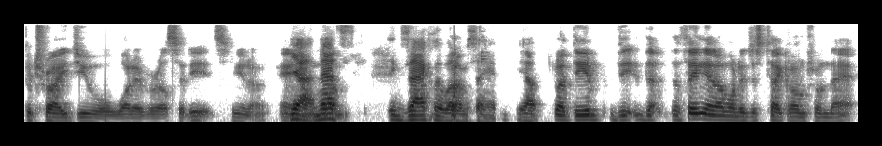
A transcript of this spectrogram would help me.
betrayed you or whatever else it is. You know. yeah, and um, that's exactly what but- I'm saying. Yeah. but the, the the the thing that I want to just take on from that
